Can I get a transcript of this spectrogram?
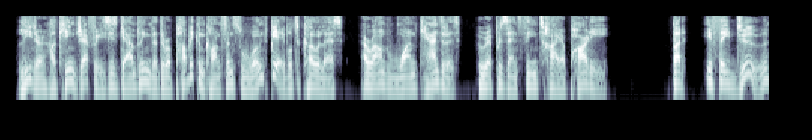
Leader Hakeem Jeffries is gambling that the Republican conference won't be able to coalesce around one candidate who represents the entire party. But if they do,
